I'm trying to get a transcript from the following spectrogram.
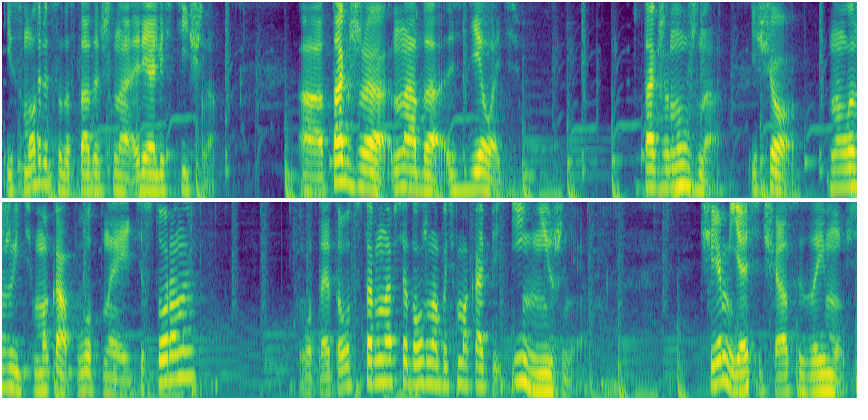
И смотрится достаточно реалистично. А, также надо сделать, также нужно еще наложить макап вот на эти стороны. Вот эта вот сторона вся должна быть в макапе и нижняя. Чем я сейчас и займусь.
